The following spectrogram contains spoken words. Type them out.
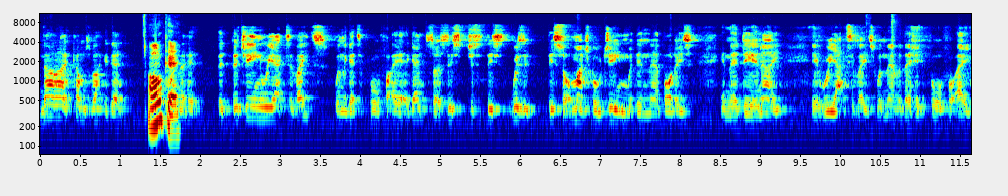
No, no, it comes back again. Oh, okay. The, the, gene reactivates when they get to four foot eight again. So it's this just this wizard, this sort of magical gene within their bodies, in their DNA. It reactivates whenever they hit four foot eight.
